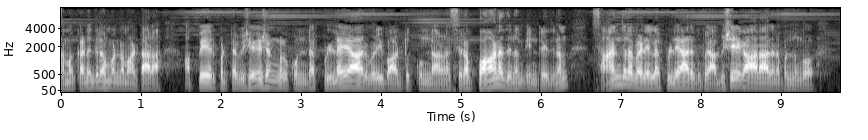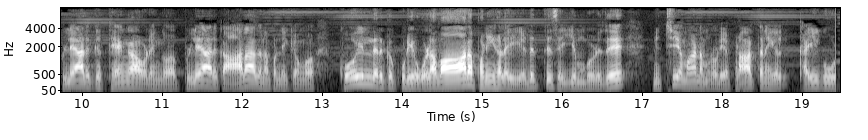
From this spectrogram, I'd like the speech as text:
நமக்கு அனுகிரகம் பண்ண மாட்டாரா? அப்பேற்பட்ட விசேஷங்கள் கொண்ட பிள்ளையார் வழிபாட்டுக்குண்டான சிறப்பான தினம் இன்றைய தினம். சாயந்தர வேளையில பிள்ளையாருக்கு போய் அபிஷேக ஆராதனை பண்ணுங்கோ பிள்ளையாருக்கு தேங்காய் உடைங்கோ பிள்ளையாருக்கு ஆராதனை பண்ணிக்கோங்க கோயில்ல இருக்கக்கூடிய உளவார பணிகளை எடுத்து செய்யும் பொழுது நிச்சயமா நம்மளுடைய பிரார்த்தனைகள் கைகூடும்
